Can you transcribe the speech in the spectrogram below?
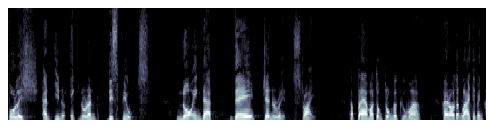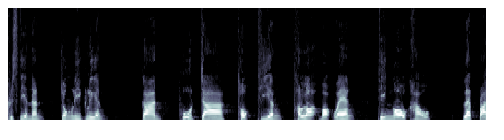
foolish and ignorant disputes knowing that they generate strife ถ้าแปลมาตรงๆก็คือว่า ให้เราทั้งหลายที่เป็นคริสเตียนนั้น จงหลีกเลี่ยง การ พูดจาถกเถียง ทะเลาะเบาแวงที่โง่เขลาและปรา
